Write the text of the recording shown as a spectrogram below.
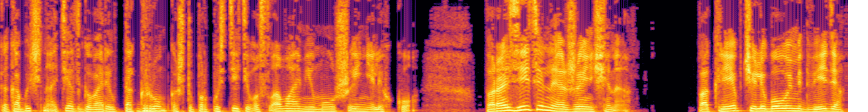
Как обычно, отец говорил так громко, что пропустить его слова мимо ушей нелегко. Поразительная женщина. Покрепче любого медведя.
